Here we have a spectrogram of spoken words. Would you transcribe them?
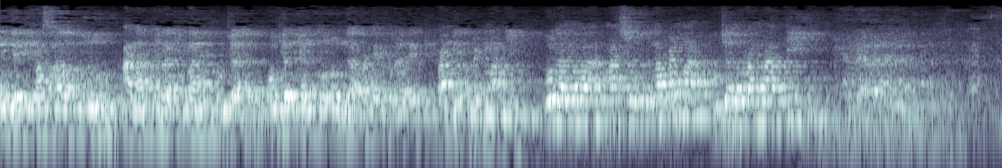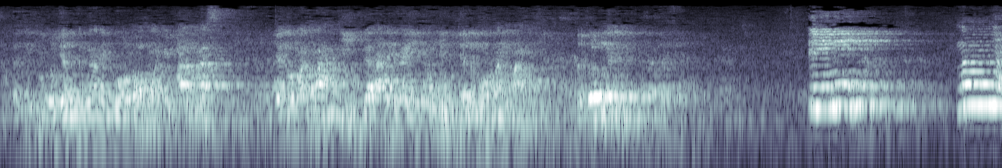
yang jadi masalah dulu anaknya lagi mandi hujan yang turun nggak pakai geledek dipanggil sampai emaknya. Pulang mak masuk. Kenapa mak? Hujan orang mati. Berarti hujan tengah hari bolong lagi panas hujan orang mati. Nggak ada kaitannya hujan orang mati. Betul nggak? Ini nanya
